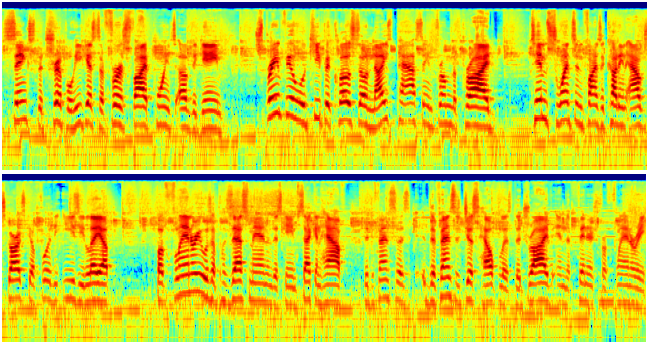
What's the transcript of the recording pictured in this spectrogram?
Sinks the triple. He gets the first five points of the game. Springfield would keep it close, though. Nice passing from the Pride. Tim Swenson finds a cutting Alex Garska for the easy layup. But Flannery was a possessed man in this game. Second half, the defense is, defense is just helpless. The drive and the finish for Flannery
